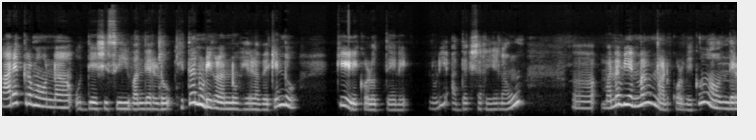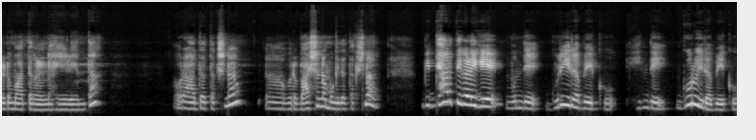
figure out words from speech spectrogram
ಕಾರ್ಯಕ್ರಮವನ್ನು ಉದ್ದೇಶಿಸಿ ಒಂದೆರಡು ಹಿತನುಡಿಗಳನ್ನು ಹೇಳಬೇಕೆಂದು ಕೇಳಿಕೊಳ್ಳುತ್ತೇನೆ. ನೋಡಿ, ಅಧ್ಯಕ್ಷರಲ್ಲಿ ನಾವು ಮನವಿಯನ್ನು ಮಾಡಿಕೊಳ್ಬೇಕು. ಒಂದೆರಡು ಮಾತುಗಳನ್ನ ಹೇಳಿ ಅಂತ. ಅವರಾದ ತಕ್ಷಣ ಅವರ ಭಾಷಣ ಮುಗಿದ ತಕ್ಷಣ, ವಿದ್ಯಾರ್ಥಿಗಳಿಗೆ ಮುಂದೆ ಗುರಿ ಇರಬೇಕು, ಹಿಂದೆ ಗುರು ಇರಬೇಕು.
